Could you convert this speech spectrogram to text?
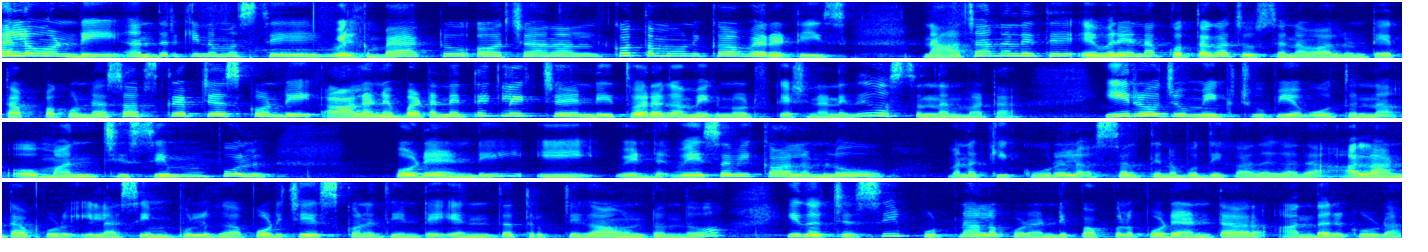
హలో అండి అందరికీ నమస్తే. Welcome back to our channel కొత్త మౌనిక వెరైటీస్. నా ఛానల్ అయితే ఎవరైనా కొత్తగా చూస్తున్న వాళ్ళు ఉంటే తప్పకుండా సబ్స్క్రైబ్ చేసుకోండి. అలానే బటన్ అయితే క్లిక్ చేయండి. త్వరగా మీకు నోటిఫికేషన్ అనేది వస్తుందన్నమాట. ఈరోజు మీకు చూపించబోతున్న ఓ మంచి సింపుల్ పొడి అండి. ఈ వేసవి కాలంలో మనకి కూరలు అస్సలు తినబుద్ధి కాదు కదా. అలాంటప్పుడు ఇలా సింపుల్గా పొడి చేసుకొని తింటే ఎంత తృప్తిగా ఉంటుందో. ఇది వచ్చేసి పుట్నాల పొడి అండి పప్పుల పొడి అంటారు అందరు కూడా.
